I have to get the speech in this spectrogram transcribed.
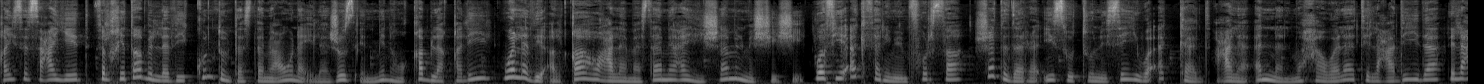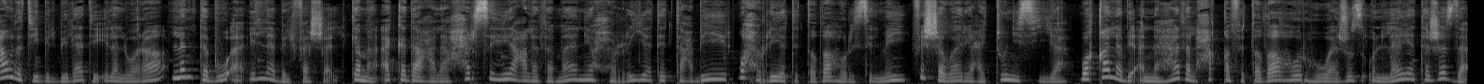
قيس سعيد في الخطاب الذي كنتم تستمعون إلى جزء منه قبل قليل والذي ألقاه على مسامع هشام المشيشي. وفي أكثر من فرصة شدد الرئيس التونسي وأكد على أن المحاولات العديدة للعودة بالبلاد إلى الوراء لن تبوء إلا بالفشل. كما أكد على حرصه على ضمان حرية التعبير وحرية التظاهر السلمي في الشوارع التونسية. وقال بأن هذا الحق في التظاهر هو جزء لا يتجزأ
